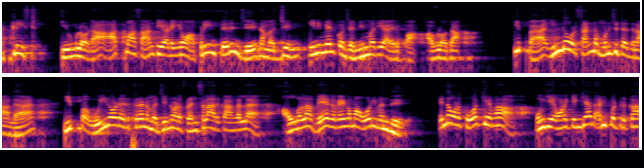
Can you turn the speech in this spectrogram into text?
அட்லீஸ்ட் இவங்களோட ஆத்மா சாந்தி அடையும் அப்படின்னு தெரிஞ்சு நம்ம ஜின் இனிமேல் கொஞ்சம் நிம்மதியா இருப்பான் அவ்வளோதான். இப்ப இந்த ஒரு சண்டை முடிஞ்சிட்டதுனால இப்ப உயிரோட இருக்கிற நம்ம ஜின்னோட ஃப்ரெண்ட்ஸ் எல்லாம் இருக்காங்கல்ல அவங்க எல்லாம் வேக வேகமா ஓடி வந்து என்ன உனக்கு ஓகேவா உங்க உனக்கு எங்கேயாவது அடிபட்டிருக்கா?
